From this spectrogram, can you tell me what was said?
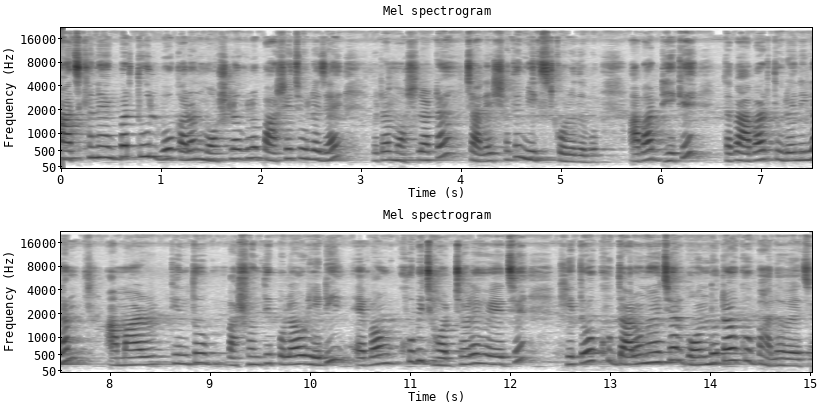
মাঝখানে একবার তুলবো, কারণ মশলাগুলো পাশে চলে যায়, ওটা মশলাটা চালের সাথে মিক্সড করে দেবো। আবার ঢেকে তবে আবার তুলে নিলাম। আমার কিন্তু বাসন্তী পোলাও রেডি এবং খুবই ঝরঝরে হয়েছে, খেতেও খুব দারুণ হয়েছে আর গন্ধটাও খুব ভালো হয়েছে।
